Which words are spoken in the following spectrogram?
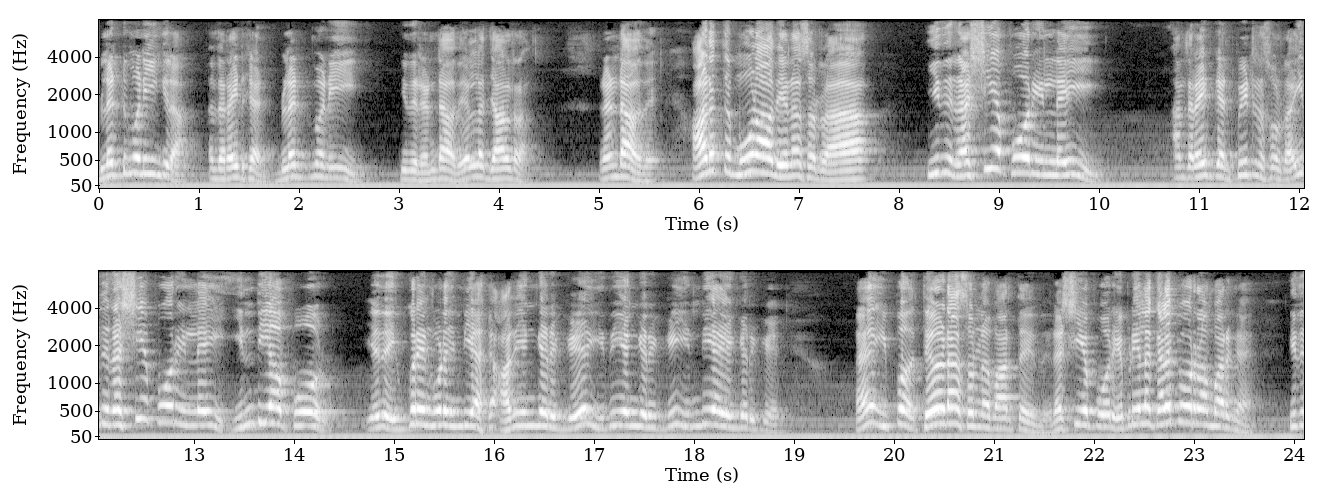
பிளட் மணிங்கிறா அந்த ரைட் ஹேண்ட் பிளட் மணி இது ரெண்டாவது. எல்லாம் ஜால்ரா. ரெண்டாவது. அடுத்து மூணாவது என்ன சொல்கிறா இது ரஷ்ய போர் இல்லை. அந்த ரைட் ஹேண்ட் பீட்டர் சொல்கிறா இது ரஷ்ய போர் இல்லை. இந்தியா போர். எது உக்ரைன் கூட இந்தியா அது எங்கே இருக்குது இது எங்கே இருக்குது இந்தியா எங்கே இருக்குது இப்போ தேர்டாக சொன்ன வார்த்தை இது. ரஷ்ய போர். எப்படியெல்லாம் கிளப்பி விடுறான் பாருங்கள் இது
